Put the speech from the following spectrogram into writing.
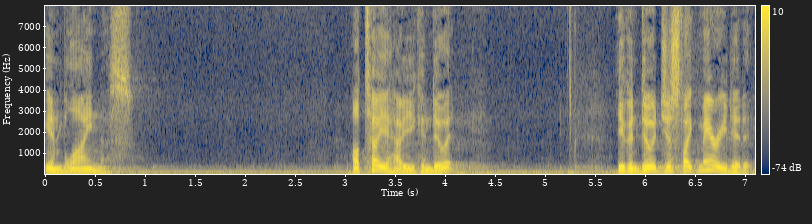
in blindness. I'll tell you how you can do it. You can do it just like Mary did it.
